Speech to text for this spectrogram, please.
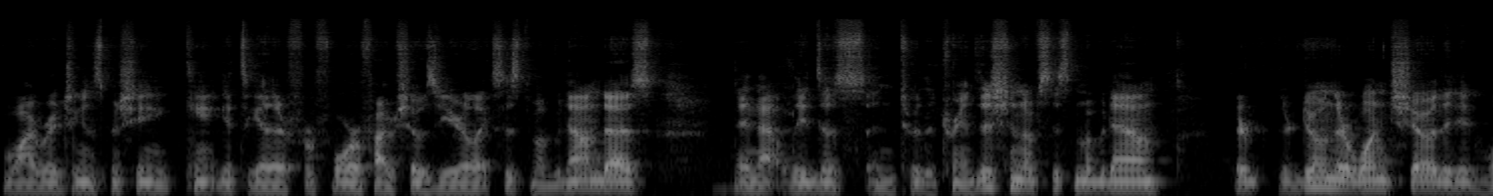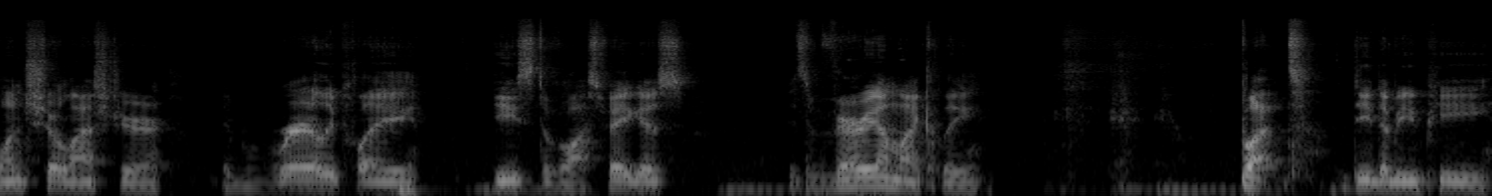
why Rage Against Machine can't get together for four or five shows a year like System of a Down does and that leads us into the transition of System of a Down. They're they're doing their one show. They did one show last year. They rarely play east of Las Vegas. It's very unlikely. But DWP,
